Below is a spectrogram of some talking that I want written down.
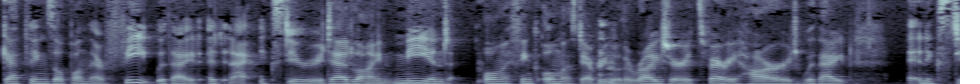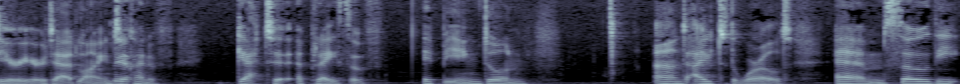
get things up on their feet without an exterior deadline. Me and um, I think almost every other writer, it's very hard without an exterior deadline to yeah. kind of get to a place of it being done and out to the world. Um, so the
